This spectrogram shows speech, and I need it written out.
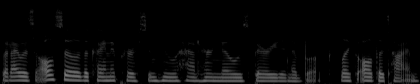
But I was also the kind of person who had her nose buried in a book, like all the time.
